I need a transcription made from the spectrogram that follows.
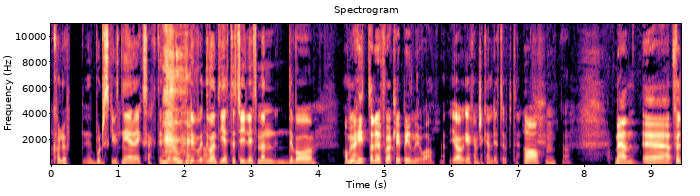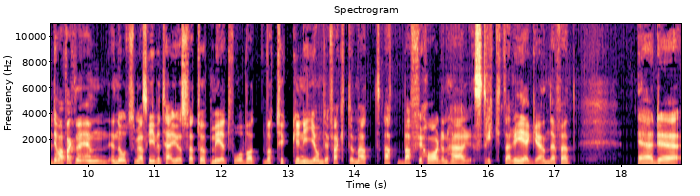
kolla upp, jag borde skrivit ner exakt i dialog, för det, var- det var inte jättetydligt, men det var, Om jag hittar det får jag klippa in det Johan. jag, jag kanske kan leta upp det. Ja. Mm. Ja. Men, eh, för det var faktiskt en, en not som jag har skrivit här just för att ta upp med er två. Vad, vad tycker ni om det faktum att, att Buffy har den här strikta regeln? Därför att är det,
